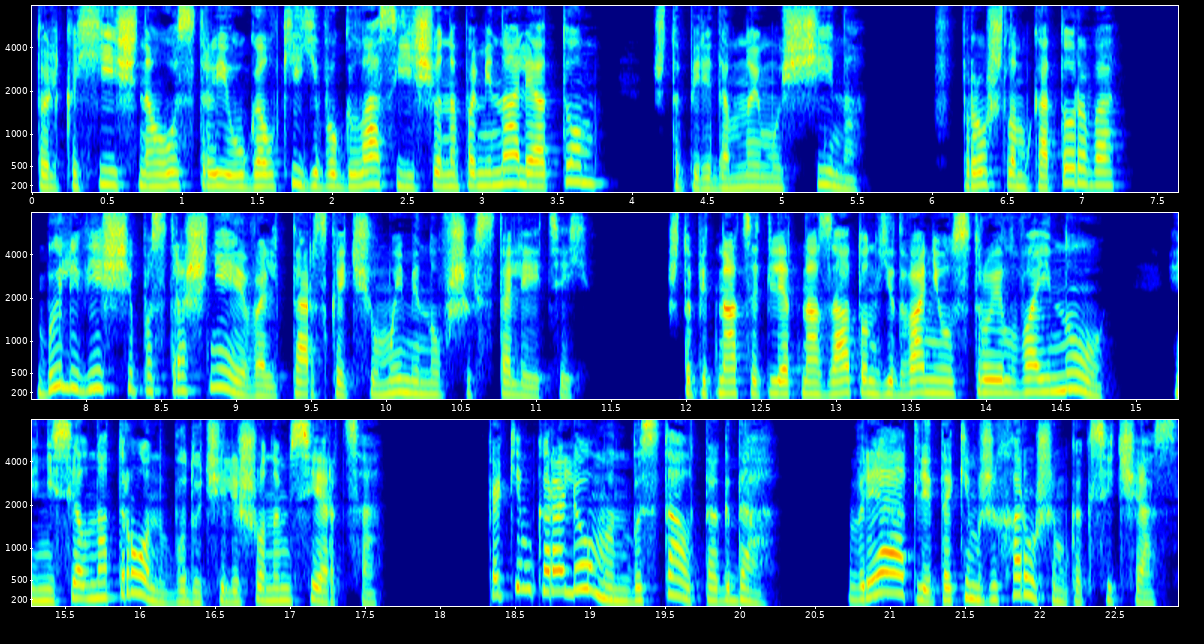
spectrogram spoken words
Только хищно-острые уголки его глаз еще напоминали о том, что передо мной мужчина, в прошлом которого были вещи пострашнее вольтарской чумы минувших столетий. Что 15 лет назад он едва не устроил войну и не сел на трон, будучи лишенным сердца. Каким королем он бы стал тогда? Вряд ли таким же хорошим, как сейчас.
